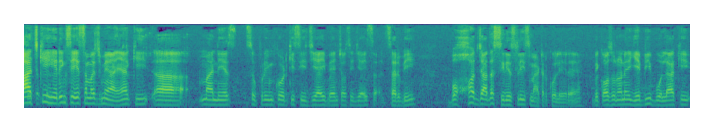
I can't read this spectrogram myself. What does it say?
आज की हियरिंग से ये समझ में आया कि माननीय सुप्रीम कोर्ट की सीजीआई बेंच और सीजीआई सर भी बहुत ज़्यादा सीरियसली इस मैटर को ले रहे हैं। बिकॉज़ उन्होंने ये भी बोला कि,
